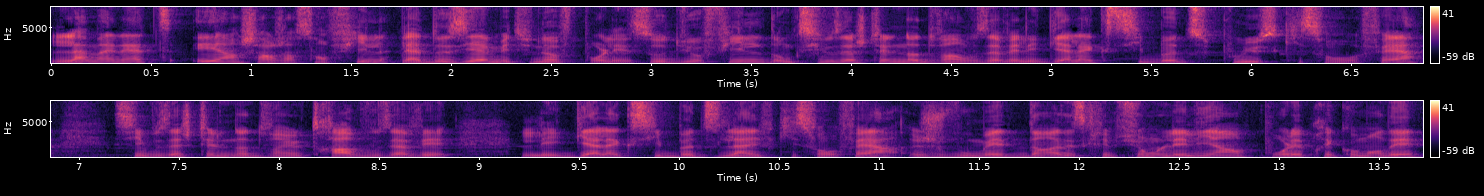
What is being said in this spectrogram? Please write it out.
la manette et un chargeur sans fil. La deuxième est une offre pour les audiophiles, donc si vous achetez le Note 20, vous avez les Galaxy Buds Plus qui sont offerts. Si vous achetez le Note 20 Ultra, vous avez les Galaxy Buds Live qui sont offerts. Je vous mets dans la description les liens pour les précommander.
